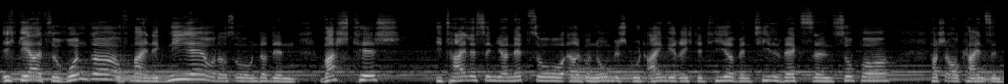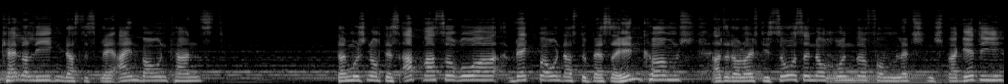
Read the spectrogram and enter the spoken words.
Ich gehe also runter auf meine Knie oder so unter den Waschtisch. Die Teile sind ja nicht so ergonomisch gut eingerichtet. Hier Ventil wechseln, super. Hast auch keins im Keller liegen, dass du es gleich einbauen kannst. Dann musst du noch das Abwasserrohr wegbauen, dass du besser hinkommst. Also da läuft die Soße noch runter vom letzten Spaghetti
